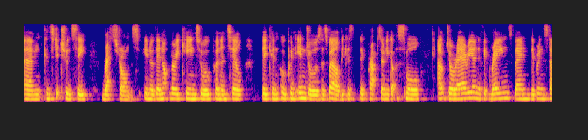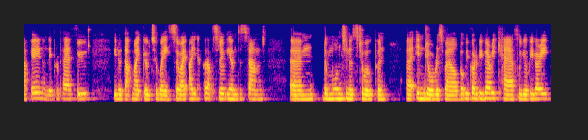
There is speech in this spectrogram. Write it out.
um, constituency restaurants, you know, they're not very keen to open until they can open indoors as well because they've perhaps only got a small outdoor area and if it rains then they bring staff in and they prepare food you know that might go to waste. So i, I absolutely understand um, them wanting us to open uh, indoor as well but we've got to be very careful. You'll be very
